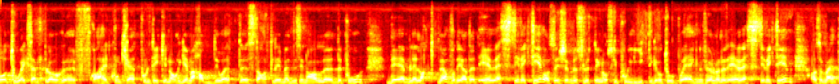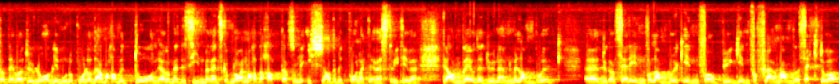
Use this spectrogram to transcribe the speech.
Og To eksempler eh, fra helt konkret politikk i Norge. Vi hadde jo et eh, statlig medisinaldepot. Det ble lagt ned fordi at et EØS-direktiv, altså ikke en beslutning norske norske politikere tok på egne fjøl, men et EØS-direktiv. altså mente at det var et ulovlig monopol, og dermed har vi dårligere medisinberedskap nå enn vi hadde hatt dersom vi ikke hadde blitt pålagt EØS-direktivet. Det andre er jo det du nevner med landbruk. Eh, du kan se det innenfor landbruk, innenfor bygg, innenfor flere andre sektorer.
